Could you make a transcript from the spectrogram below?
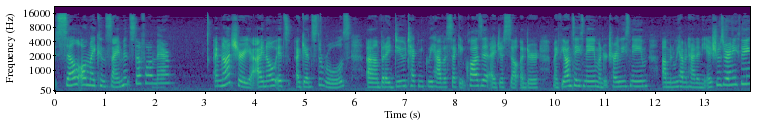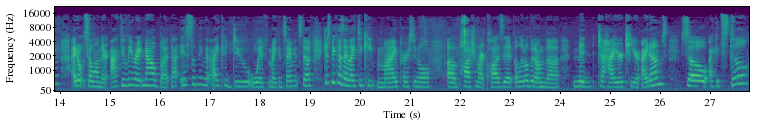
sell all my consignment stuff on there I'm not sure yet. I know it's against the rules, um, but I do technically have a second closet. I just sell under my fiance's name, under Charlie's name, um, and we haven't had any issues or anything. I don't sell on there actively right now, but that is something that I could do with my consignment stuff, just because I like to keep my personal um, Poshmark closet a little bit on the mid to higher tier items, so I could still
